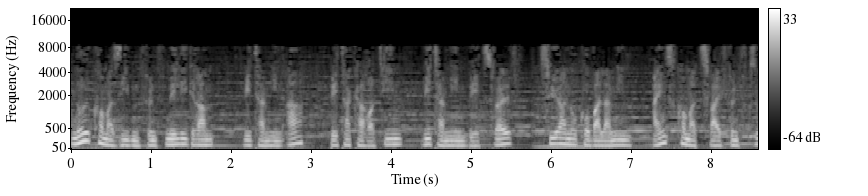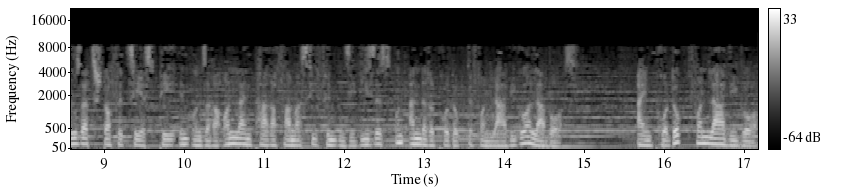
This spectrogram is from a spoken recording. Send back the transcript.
0,75 mg, Vitamin A, Beta-Carotin, Vitamin B12, Cyanocobalamin 1,25 Zusatzstoffe CSP In unserer Online-Parapharmacie finden Sie dieses und andere Produkte von Lavigor Labors. Ein Produkt von Lavigor,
